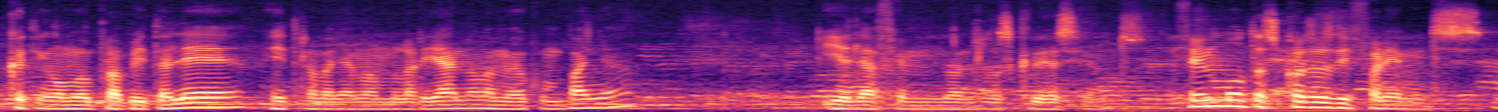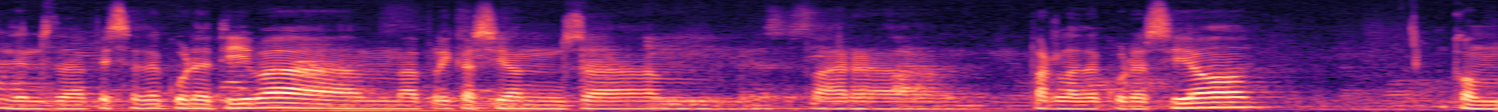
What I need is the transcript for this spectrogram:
que tinc el meu propi taller i treballem amb l'Ariana, la meva companya, i allà fem doncs, les creacions. Fem moltes coses diferents, dins de peça decorativa, amb aplicacions um, per, uh, per la decoració, com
